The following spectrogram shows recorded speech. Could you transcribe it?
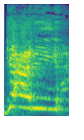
Got him!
